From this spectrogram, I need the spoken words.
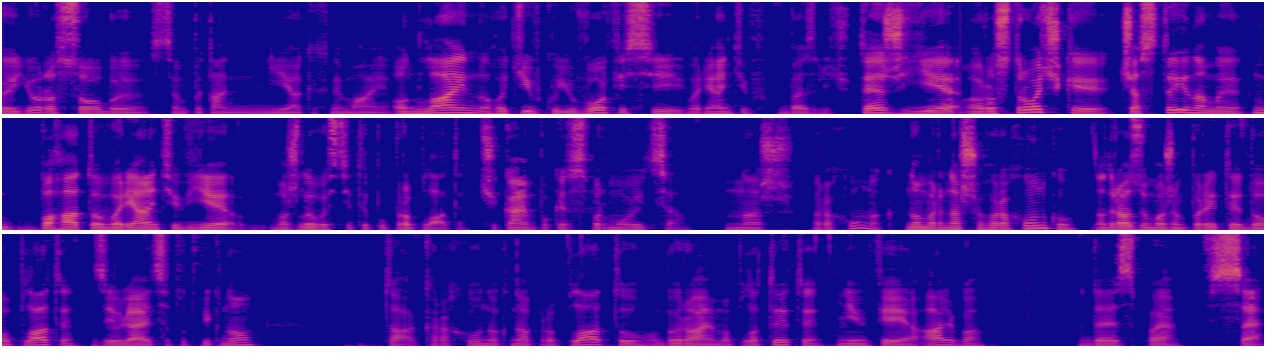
юрособи, з цим питань ніяких немає. Онлайн, готівкою в офісі, варіантів безліч. Теж є розстрочки частинами. Ну, багато варіантів є можливості типу проплати. Чекаємо, поки сформується наш рахунок. Номер нашого рахунку. Одразу можемо перейти до оплати. З'являється тут вікно. Так, рахунок на проплату. Обираємо платити. Німфея Альба. ДСП. Все.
